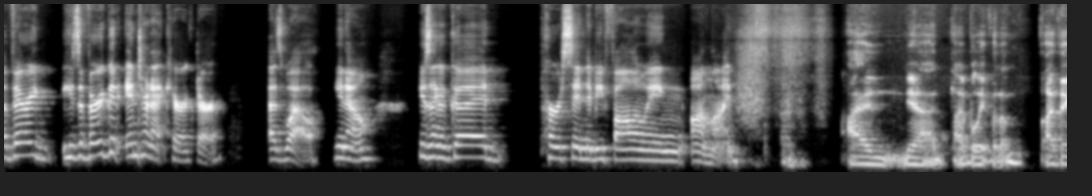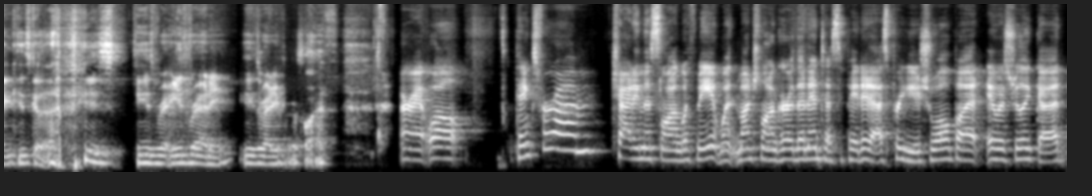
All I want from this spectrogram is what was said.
a very he's a very good internet character as well, you know. He's like a good person to be following online. I yeah, I believe in him. I think he's gonna he's he's re- he's ready. He's ready for his life. All right. Well, thanks for um chatting this long with me. It went much longer than anticipated as per usual, but it was really good.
